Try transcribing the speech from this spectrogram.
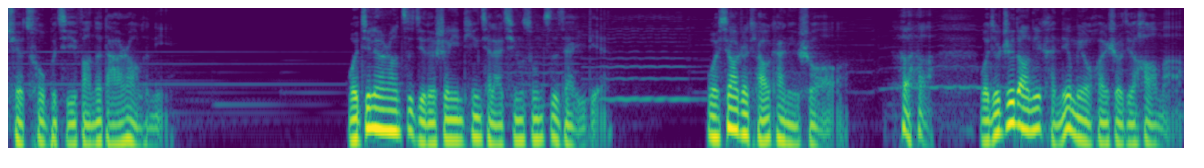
却猝不及防地打扰了你。我尽量让自己的声音听起来轻松自在一点。我笑着调侃你说：“哈哈，我就知道你肯定没有换手机号码。”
